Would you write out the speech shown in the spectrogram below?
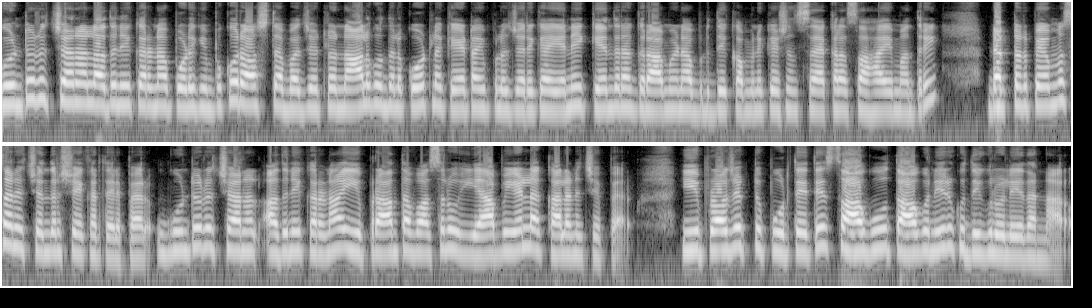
గుంటూరు ఛానల్ ఆధునీకరణ పొడిగింపుకు రాష్ట్ర బడ్జెట్లో నాలుగు వందల కోట్ల కేటాయింపులు జరిగాయని కేంద్ర గ్రామీణాభివృద్ధి కమ్యూనికేషన్ శాఖల సహాయ మంత్రి డాక్టర్ పెమ్మసాని చంద్రశేఖర్ తెలిపారు. గుంటూరు ఛానల్ ఆధునీకరణ ఈ ప్రాంత వాసులు యాభై ఏళ్ళ కాలని చెప్పారు. ఈ ప్రాజెక్టు పూర్తయితే సాగు తాగునీరుకు దిగులు లేదన్నారు.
